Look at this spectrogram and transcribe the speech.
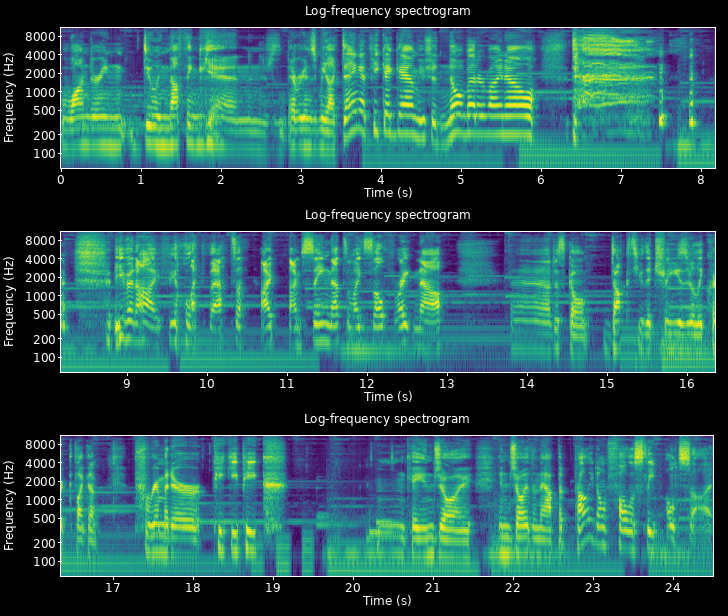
wandering, doing nothing again. And just, everyone's to be like, dang it, Pika Gam, you should know better by now. Even I feel like that. I, I'm saying that to myself right now. Uh, I'll just go duck through the trees really quick, like a perimeter peeky peek. Okay, enjoy. Enjoy the nap, but probably don't fall asleep outside.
